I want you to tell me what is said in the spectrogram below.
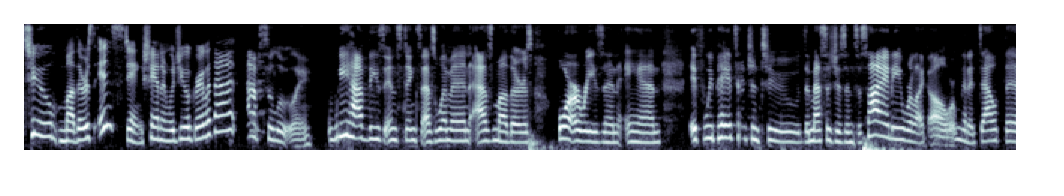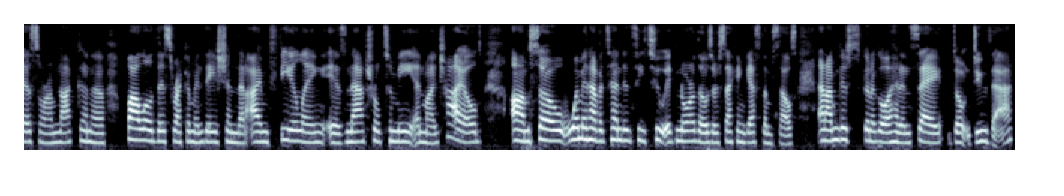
to mother's instinct. Shannon, would you agree with that? Absolutely we have these instincts as women, as mothers, for a reason. And if we pay attention to the messages in society, we're like, oh, I'm going to doubt this, or I'm not going to follow this recommendation that I'm feeling is natural to me and my child. Um, so women have a tendency to ignore those or second guess themselves. And I'm just going to go ahead and say, don't do that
